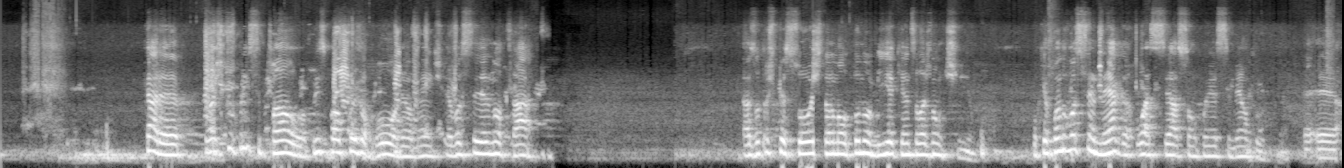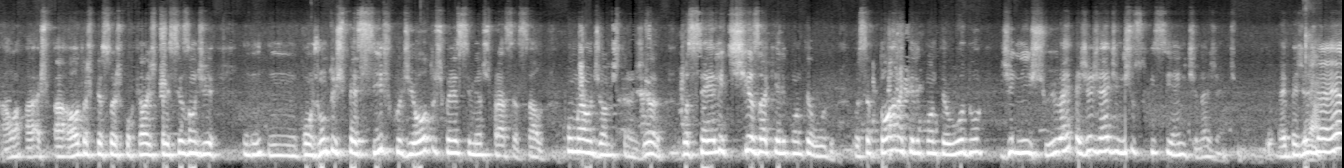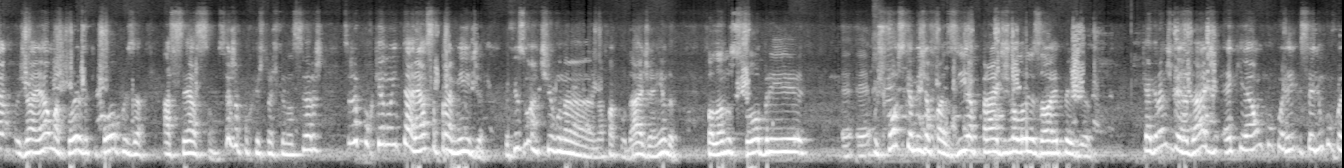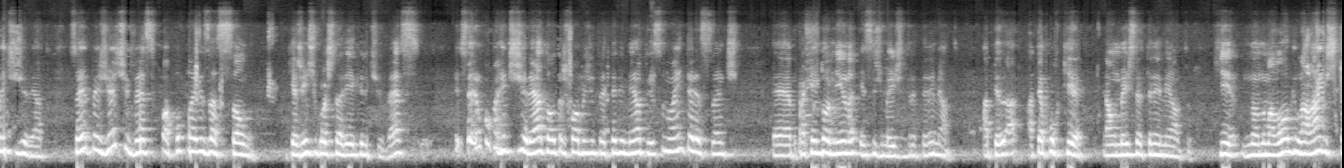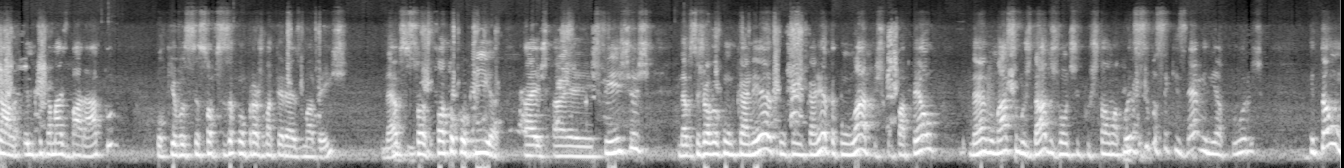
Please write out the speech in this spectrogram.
Cara, eu acho que o principal, a principal coisa boa realmente é você notar as outras pessoas estando uma autonomia que antes elas não tinham. Porque quando você nega o acesso a um conhecimento é, é a, a, a, outras pessoas, porque elas precisam de um, um conjunto específico de outros conhecimentos para acessá-lo, como é um idioma estrangeiro, você elitiza aquele conteúdo, você torna aquele conteúdo de nicho. E o RPG já é de nicho suficiente, né, gente? O RPG já é, já é uma coisa que poucos acessam, seja por questões financeiras, seja porque não interessa para a mídia. Eu fiz um artigo na, na faculdade ainda, falando sobre é, é, o esforço que a mídia fazia para desvalorizar o RPG. Que a grande verdade é que é um concorrente, seria um concorrente direto. Se o RPG tivesse a popularização que a gente gostaria que ele tivesse, ele seria um concorrente direto a outras formas de entretenimento. Isso não é interessante é, para quem domina esses meios de entretenimento até porque é um meio de entretenimento que, numa longa, numa larga escala, ele fica mais barato, porque você só precisa comprar os materiais uma vez, né? Você só fotocopia as, as fichas, né? Você joga com caneta, com, caneta, com lápis, com papel, né? No máximo os dados vão te custar uma coisa. Se você quiser miniaturas, então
